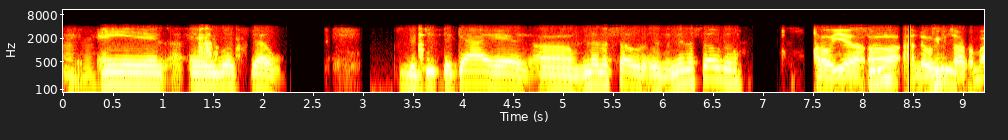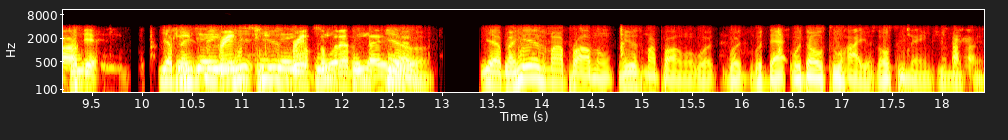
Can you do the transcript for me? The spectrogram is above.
and and what's the the the guy at um Minnesota is it Minnesota? Oh yeah, uh, I know who He- you're talking about. Yeah. Yeah, but TJ see, Prince- here- here's my- Prince or whatever his name yeah, but here's my problem. Here's my problem with with with that with those two hires, those two names you mentioned.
